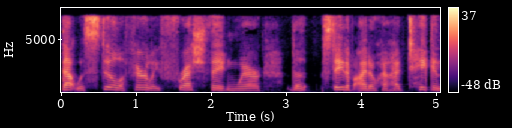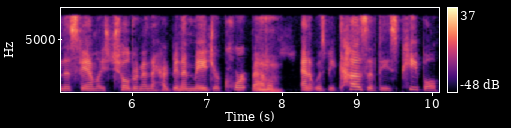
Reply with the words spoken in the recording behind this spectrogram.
that was still a fairly fresh thing where the state of Idaho had taken this family's children and there had been a major court battle. Mm. And it was because of these people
